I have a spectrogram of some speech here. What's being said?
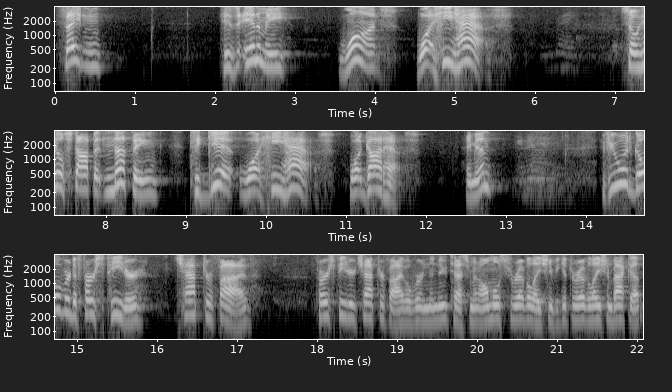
Satan, his enemy wants what he has. So he'll stop at nothing to get what he has, what God has. Amen? Amen? If you would go over to 1 Peter chapter 5. 1 Peter chapter 5 over in the New Testament, almost to Revelation. If you get to Revelation, back up.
